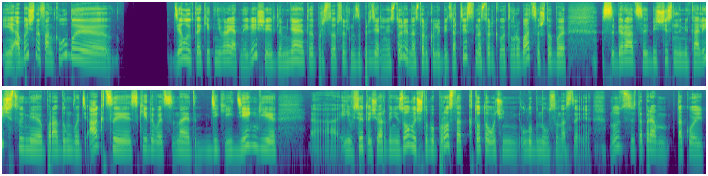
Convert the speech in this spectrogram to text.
И обычно фан-клубы делают какие-то невероятные вещи, и для меня это просто абсолютно запредельная история. Настолько любить артиста, настолько в это врубаться, чтобы собираться бесчисленными количествами, продумывать акции, скидывать на это дикие деньги, э, и все это еще организовывать, чтобы просто кто-то очень улыбнулся на сцене. Ну, это прям такой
